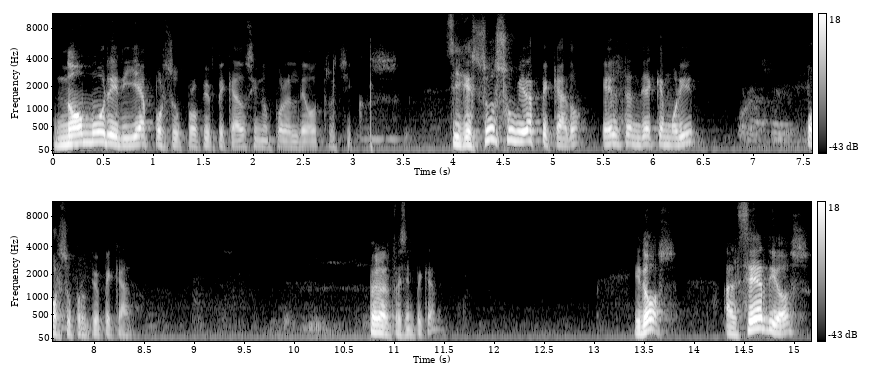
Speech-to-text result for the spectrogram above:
no moriría por su propio pecado, sino por el de otros chicos. Si Jesús hubiera pecado, Él tendría que morir por su propio pecado. Pero Él fue sin pecado. Y dos, al ser Dios,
